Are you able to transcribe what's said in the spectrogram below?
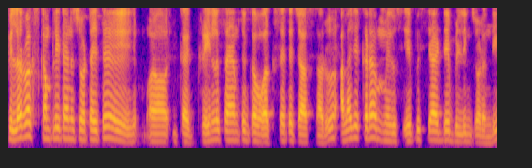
పిల్లర్ వర్క్స్ కంప్లీట్ అయిన చోట అయితే ఇంకా క్రెయిన్ల సాయంతో ఇంకా వర్క్స్ అయితే చేస్తున్నారు. అలాగే ఇక్కడ మీరు ఏపీసీఆర్డీ బిల్డింగ్ చూడండి.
